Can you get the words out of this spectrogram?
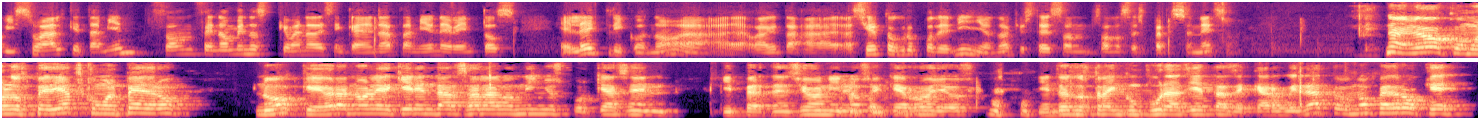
visual, que también son fenómenos que van a desencadenar también eventos eléctricos, ¿no? A, a, cierto grupo de niños, ¿no? Que ustedes son, son los expertos en eso. No, y luego como los pediatras como el Pedro, ¿no? Que ahora no le quieren dar sal a los niños porque hacen hipertensión y no sé qué rollos, y entonces los traen con puras dietas de carbohidratos, ¿no, Pedro? ¿O qué?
